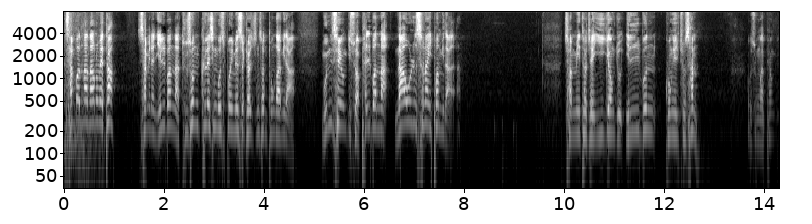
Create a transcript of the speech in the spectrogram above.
3번마 나노메타 3위는 1번마 두손 클래식 모습 보이면서 결승선 통과합니다. 문세영 기수와 8번 마 나올 스나이퍼입니다. 1000m 제2경주 1분 01초 3 우승마 평균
